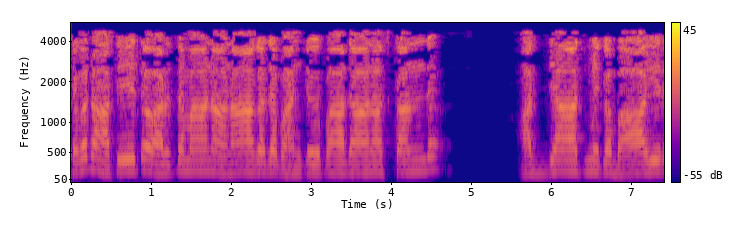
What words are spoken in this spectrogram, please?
එතකොට අතීත වර්තමාන අනාගත පංච උපාදානස්කන්ධ ආධ්‍යාත්මික බාහිර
